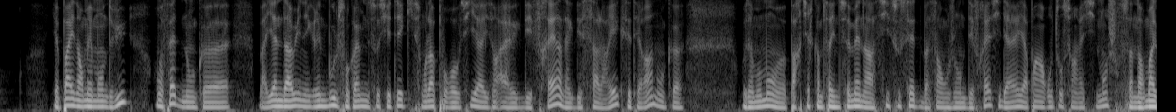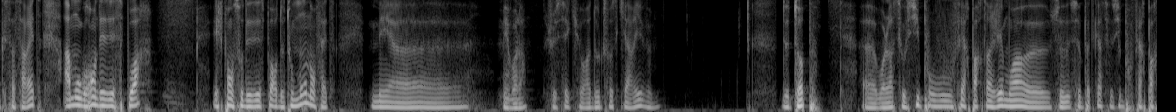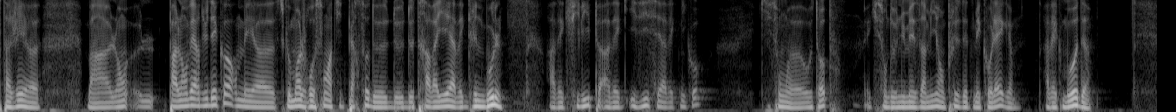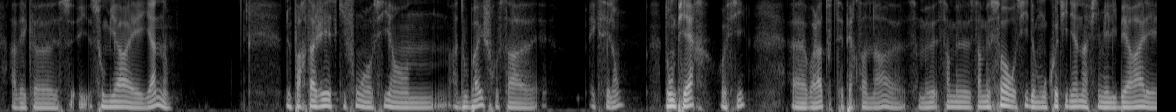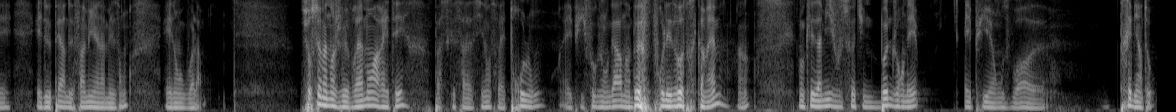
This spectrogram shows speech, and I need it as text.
Il n'y a pas énormément de vues, en fait. Donc, euh, bah, Yann Darwin et Green Bull sont quand même une société qui sont là pour aussi, avec des frères, avec des salariés, etc. Donc, au bout d'un moment, euh, partir comme ça une semaine à 6 ou 7, bah, ça engendre des frais. Si derrière, il n'y a pas un retour sur investissement, je trouve ça normal que ça s'arrête. À mon grand désespoir. Et je pense au désespoir de tout le monde, en fait. Mais, euh, mais voilà, je sais qu'il y aura d'autres choses qui arrivent. De top. Euh, voilà, c'est aussi pour vous faire partager, moi, ce, podcast, c'est aussi pour faire partager, ben, pas l'envers du décor, mais ce que moi je ressens à titre perso de, travailler avec Green Bull, avec Philippe, avec Isis et avec Nico qui sont euh, au top et qui sont devenus mes amis en plus d'être mes collègues, avec Maude, avec euh, Soumia et Yann, de partager ce qu'ils font aussi à Dubaï, je trouve ça euh, excellent. Dont Pierre aussi. Voilà, toutes ces personnes-là, ça, me, ça, me, sort aussi de mon quotidien d'infirmier libéral et, et, de père de famille à la maison. Et donc voilà. Sur ce, maintenant, je vais vraiment arrêter parce que ça, sinon ça va être trop long. Et puis il faut que j'en garde un peu pour les autres quand même. Hein. Donc les amis, je vous souhaite une bonne journée. Et puis on se voit euh, très bientôt.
